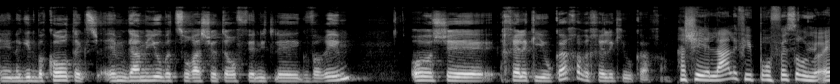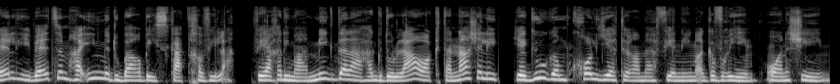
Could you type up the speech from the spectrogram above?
אה, נגיד בקורטקס, הם גם יהיו בצורה שיותר אופיינית לגברים? או שחלק יהיו ככה וחלק יהיו ככה. השאלה לפי פרופסור יואל היא בעצם האם מדובר בעסקת חבילה, ויחד עם האמיגדלה הגדולה או הקטנה שלי, יגיעו גם כל יתר המאפיינים הגבריים או הנשיים.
